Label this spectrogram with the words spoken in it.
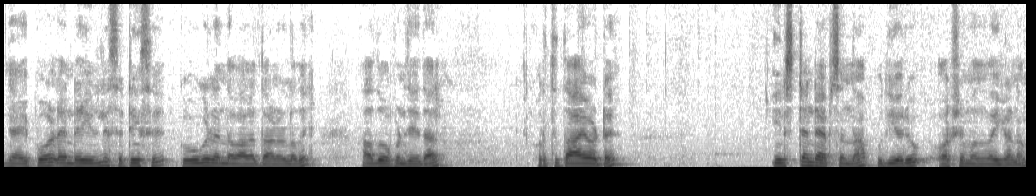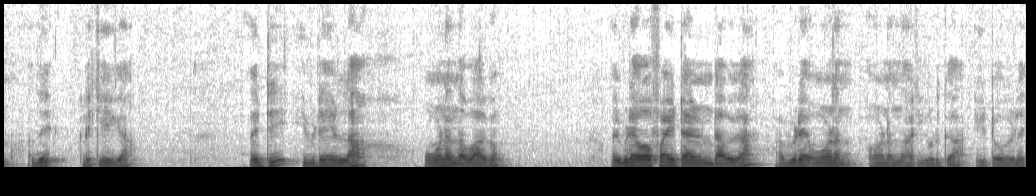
ഞാൻ ഇപ്പോൾ എന്റെ കയ്യിൽ സെറ്റിങ്സ് ഗൂഗിൾ എന്ന ഭാഗത്താണുള്ളത്. അത് ഓപ്പൺ ചെയ്താൽ കുറച്ച് താഴോട്ട് ഇൻസ്റ്റന്റ് ആപ്സ് എന്ന പുതിയൊരു ഓപ്ഷൻ വന്നതായി കാണാം. അത് ക്ലിക്ക് ചെയ്യുക. എന്നിട്ട് ഇവിടെയുള്ള ഓൺ എന്ന ഭാഗം ഇവിടെ ഓഫായിട്ടാണ് ഉണ്ടാവുക. അവിടെ ഓൺ ഓൺ എന്നാക്കി കൊടുക്കുക. ഈ ടോഗിൾ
